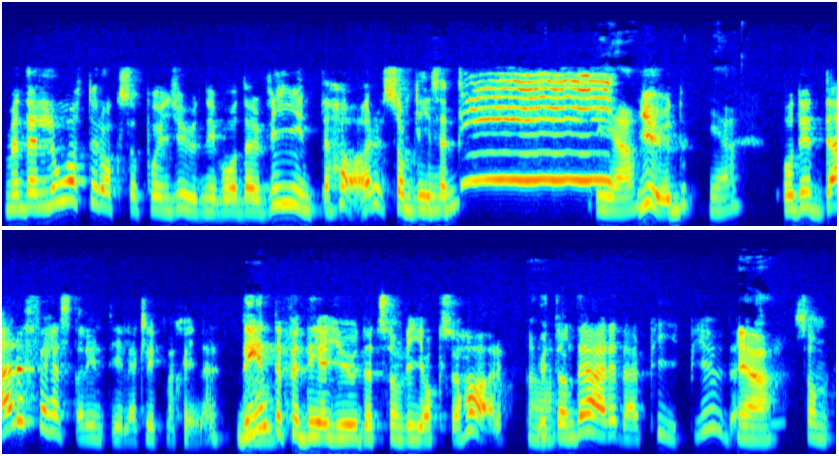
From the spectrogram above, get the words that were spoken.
Men den låter också på en ljudnivå där vi inte hör som blir så här Ja. ljud. Ja. Och det är därför hästar inte gillar klippmaskiner. Det är Ja. inte för det ljudet som vi också hör. Ja. Utan det är det där pipljudet Ja. som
